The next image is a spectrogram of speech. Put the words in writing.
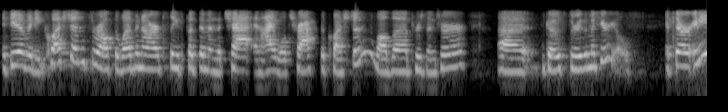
If you have any questions throughout the webinar, please put them in the chat and I will track the questions while the presenter uh, goes through the materials. If there are any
